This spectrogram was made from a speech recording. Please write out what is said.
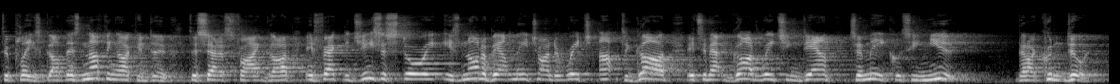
to please God. There's nothing I can do to satisfy God. In fact, the Jesus story is not about me trying to reach up to God, it's about God reaching down to me because He knew that I couldn't do it.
